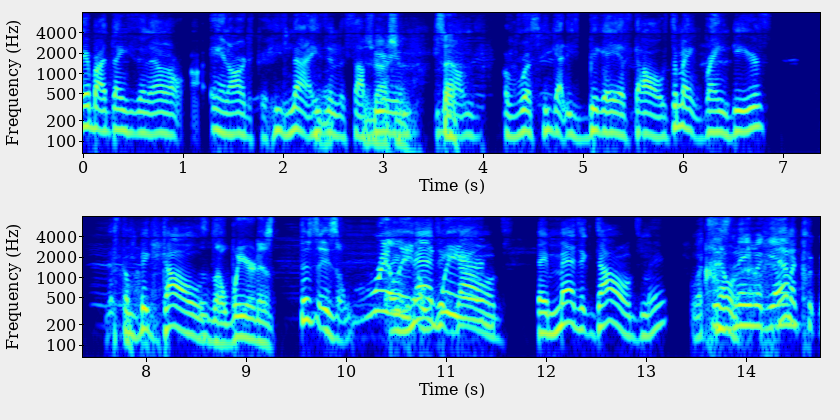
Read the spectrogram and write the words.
Everybody thinks he's in Antarctica. He's not. He's in the Siberian Russian. So- mountains of Russia. He got these big ass dogs. Them ain't reindeers. That's them big This dogs. is the weirdest. This is They really a magic weird. dogs. They magic dogs, man. What's I his name Santa again? Cl-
